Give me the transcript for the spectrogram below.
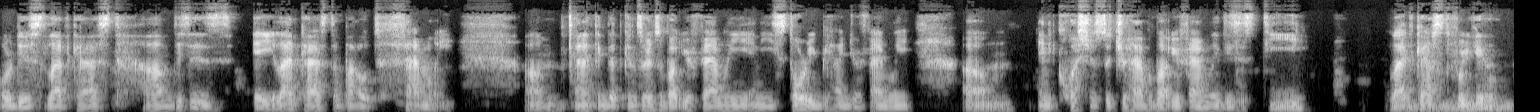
or this live cast, um this is a live cast about family. Um and I think that concerns about your family, any story behind your family, um any questions that you have about your family, this is the live cast for you.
